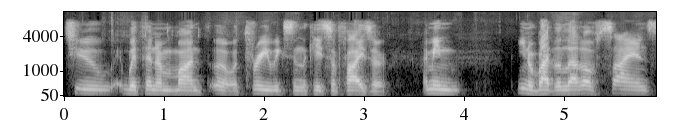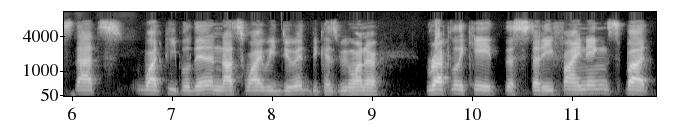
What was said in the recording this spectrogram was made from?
two within a month or three weeks in the case of Pfizer. I mean, you know, by the letter of science, that's what people did, and that's why we do it because we want to replicate the study findings. But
